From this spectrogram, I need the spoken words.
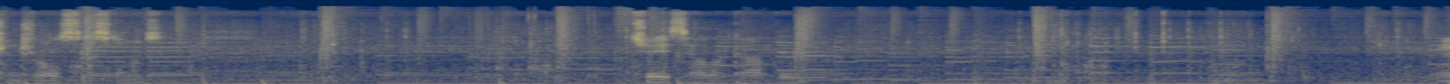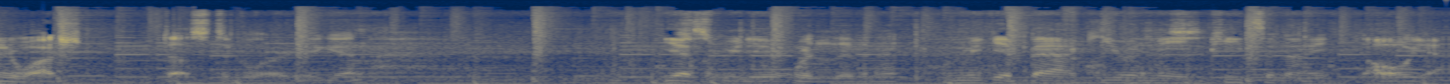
control systems. Chase helicopter. We need to watch Dust to Glory again. Yes, we do. We're living it. When we get back, you and me, pizza night. Oh, yeah.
